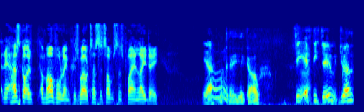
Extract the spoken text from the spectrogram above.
and it has got a, a Marvel link as well. Tessa Thompson's playing Lady. Yeah. Oh. There you go. See, if they do, do you, rem-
